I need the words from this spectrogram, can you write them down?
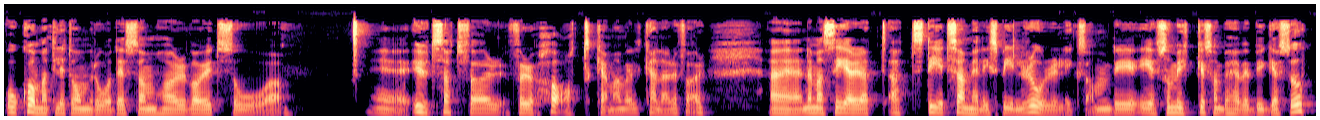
att komma till ett område som har varit så eh, utsatt för, för hat kan man väl kalla det för. Eh, när man ser att, att det är ett samhälle i spillror liksom. Det är så mycket som behöver byggas upp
